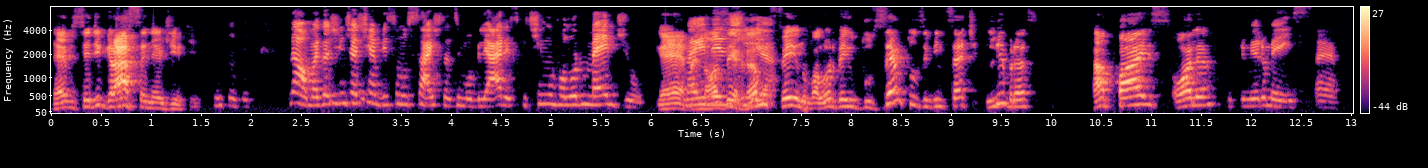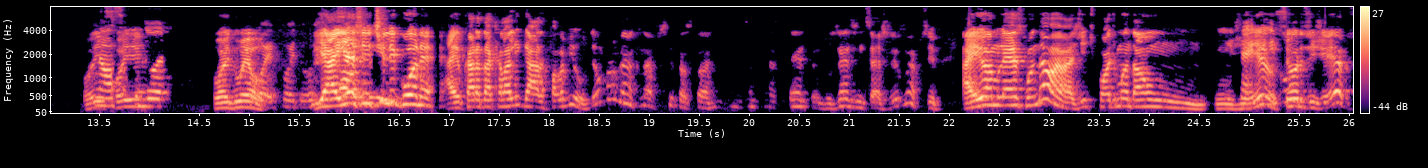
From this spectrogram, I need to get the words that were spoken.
deve ser de graça a energia aqui. Não, mas a gente já tinha visto no site das imobiliárias que tinha um valor médio. É, mas nós energia. erramos feio no valor, veio 227 libras. Rapaz, olha, no primeiro mês. É, foi, nossa, foi, que dor. foi doeu. foi, foi do. E aí É, a gente ligou, né? Aí o cara dá aquela ligada, fala, viu, deu um problema, que não é possível gastar 227 vezes, não é possível. Aí a mulher responde, não, a gente pode mandar um, um engenheiro, técnico? senhores engenheiros,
